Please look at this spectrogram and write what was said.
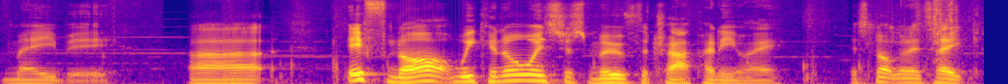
Maybe. Uh, if not, we can always just move the trap anyway. It's not going to take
